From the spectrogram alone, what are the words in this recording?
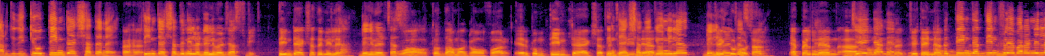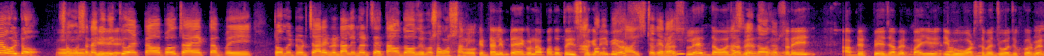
আর যদি কেউ তিনটা একসাথে নেয় হ্যাঁ, হ্যাঁ। তিনটা একসাথে নিলে ডেলিভারি চার্জ ফ্রি তিনটা একসাথে নিলে? ডেলিভারি চার্জ ওয়াও তো দামাকা অফার এরকম তিনটা একসাথে তিনটা একসাথে কেউ নিলে ডেলিভারি চার্জ ফ্রি অ্যাপেল নেন যেটা নেন। যেটাই নেন। তিনটা তিন ফ্লেভারে নিলে ওইটা সমস্যা নাই। যদি কেউ একটা আপেল চায় একটা এই টমেটোর চায় একটা ডালিমের চায় তাও দেওয়া যাবে সমস্যা নেই। ওকে ডালিমটা এখন আপাতত স্টকে নেই ভিউয়ার্স হ্যাঁ, এ নাই। আসলে দেওয়া যাবে। সমস্যা নেই। আপডেট পেয়ে যাবেন বা ইবু হোয়াটসঅ্যাপে যোগাযোগ করবেন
